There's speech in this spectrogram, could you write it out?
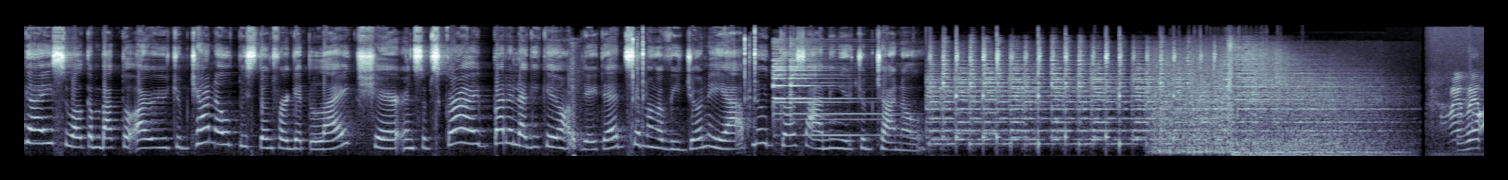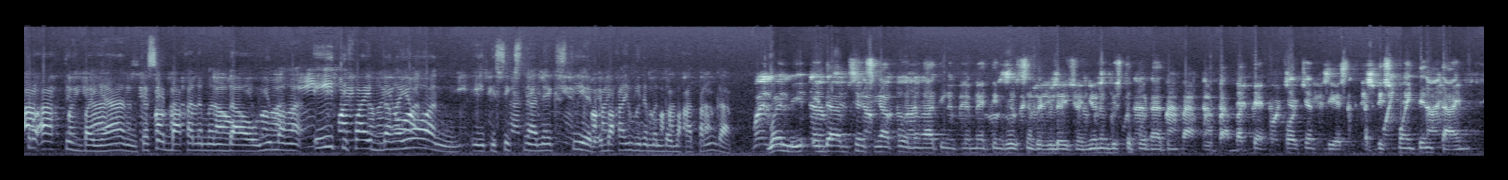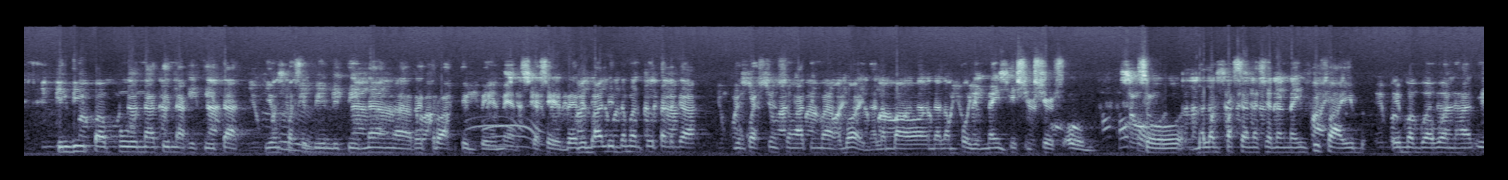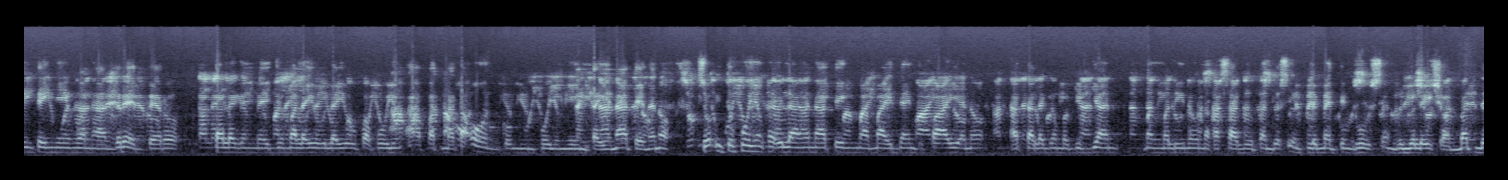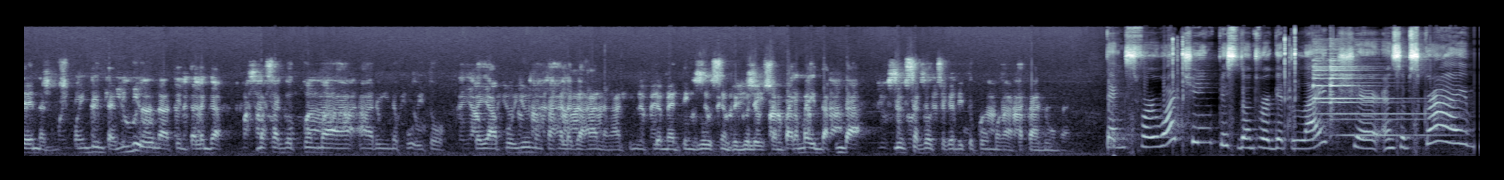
guys! Welcome back to our YouTube channel. Please don't forget to like, share, and subscribe para lagi kayong updated sa mga video na i-upload ko sa aming YouTube channel. Retroactive ba yan? Kasi baka naman daw yung mga 85 na ngayon, 86 na next year, eh baka hindi naman daw makatanggap. Well, in the absence nga po ng ating implementing rules and regulation, yun ang gusto po natin makita. But then, unfortunately, at this point in time, hindi pa po natin nakikita yung possibility ng uh, retroactive payments. Kasi very valid naman po talaga yung questions ng ating mga kababayan. Halimbawa na lang po yung 96 years old. So, nalagpasan na siya ng 95, eh magwa 100, hintay niya yung 100. Pero talagang medyo malayo-layo pa po yung apat na taon kung yun po yung hihintayin natin. Ano? So, ito po yung kailangan nating ma- ma-identify ano, at talagang mabigyan ng malinaw na kasagutan doon sa implementing rules and regulation. But then, at this point in time, hindi po natin talaga masagot kung maaari na po ito. Kaya po yun ang kahalagahan ng ating implementing rules and regulation para maidakda yung sagot sa ganito pong mga katanungan. Thanks for watching! Please don't forget to like, share, and subscribe!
